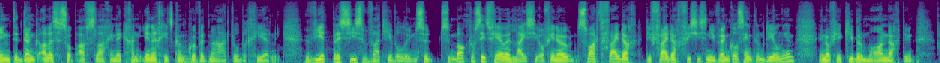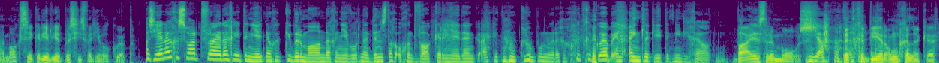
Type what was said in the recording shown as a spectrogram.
en te dink alles is op afslag en ek gaan enigiets kan koop wat my hart wil begeer nie. Weet presies wat jy wil doen. So, so maak nog steeds vir jou 'n lysie of jy nou swart Vrydag die Vrydag fisies in die winkelsentrum deelneem en of jy Kiber Maandag doen. Gaan maak seker jy weet presies wat jy wil koop. As jy nou geswart Vrydag het en jy het nou gekiber Maandag en jy word nou Dinsdagoggend wakker en jy dink ek het nou 'n klomp onnodige goed gekoop en eintlik het ek nie die geld nie. Baie is remors. Ja. Dit gebeur ongelukkig.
